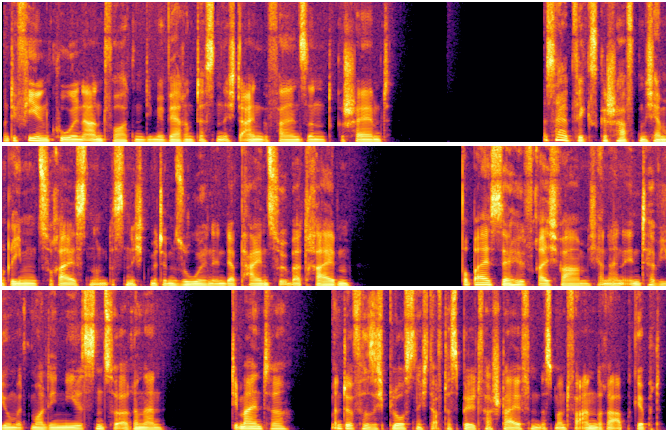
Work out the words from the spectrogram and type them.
und die vielen coolen Antworten, die mir währenddessen nicht eingefallen sind, geschämt. Es halbwegs geschafft, mich am Riemen zu reißen und es nicht mit dem Suhlen in der Pein zu übertreiben, wobei es sehr hilfreich war, mich an ein Interview mit Molly Nielsen zu erinnern, die meinte, man dürfe sich bloß nicht auf das Bild versteifen, das man für andere abgibt.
